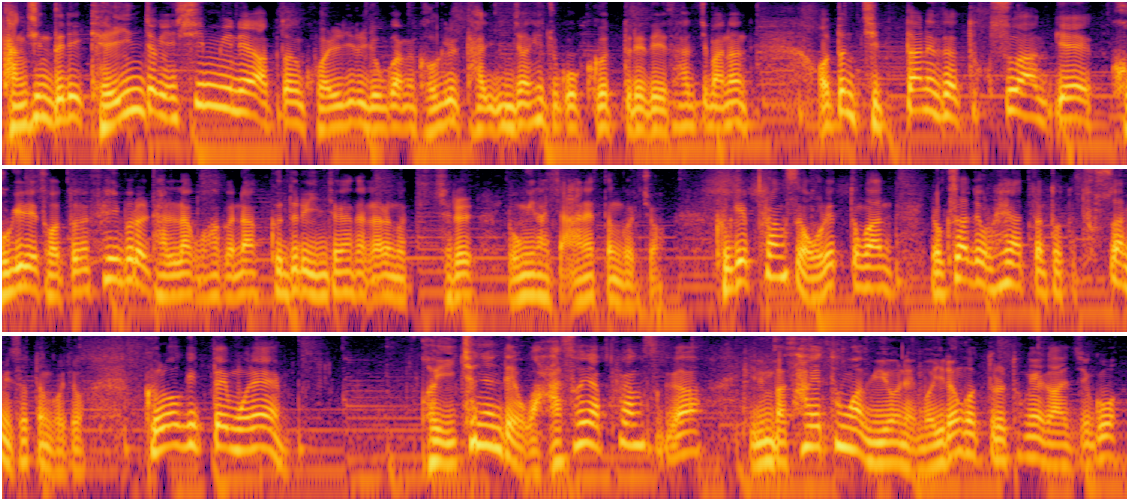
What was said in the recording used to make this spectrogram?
당신들이 개인적인 시민의 어떤 권리를 요구하면 거기를 다 인정해주고 그것들에 대해서 하지만은 어떤 집단에서 특수하게 거기에 대해서 어떤 페이버를 달라고 하거나 그들을 인정해달라는 것 자체를 용인하지 않았던 거죠. 그게 프랑스가 오랫동안 역사적으로 해왔던 또 특수함이 있었던 거죠. 그렇기 때문에 거의 2000년대에 와서야 프랑스가 이른바 사회통합위원회 뭐 이런 것들을 통해 가지고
